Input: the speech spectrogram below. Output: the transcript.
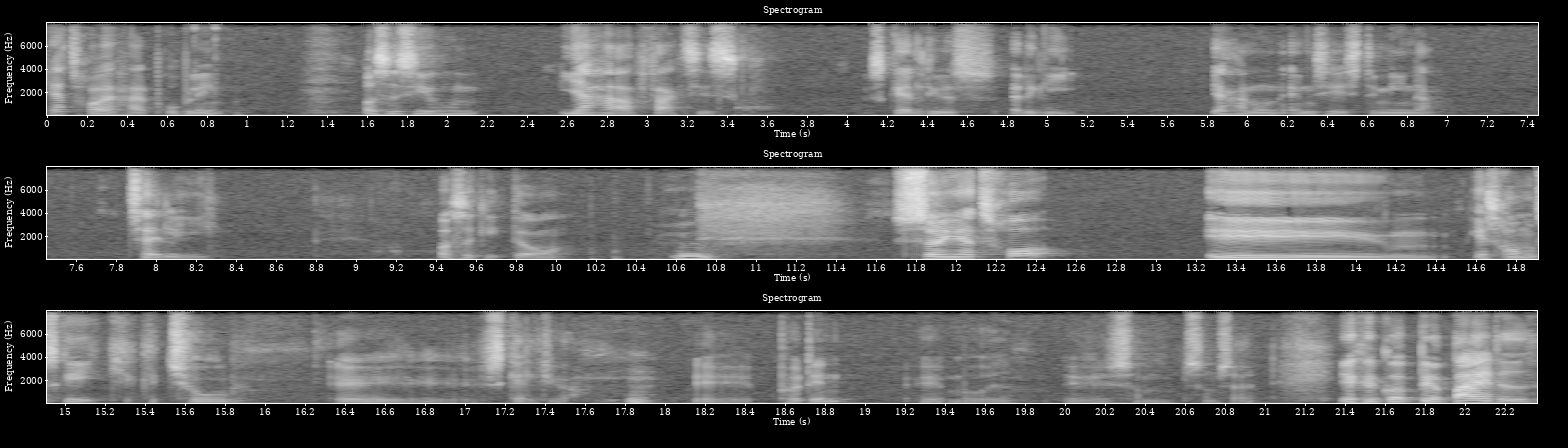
jeg tror, jeg har et problem. Og så siger hun, jeg har faktisk skaldyrsallergi. Jeg har nogle antihistaminer. Tag lige. Og så gik det over. Mm. Så jeg tror, øh, jeg tror måske ikke, jeg kan tåle øh, skalddyr mm. øh, på den øh, måde øh, som, som sådan. Jeg kan godt bearbejdet,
